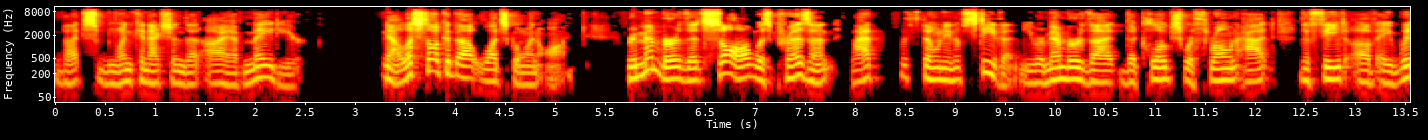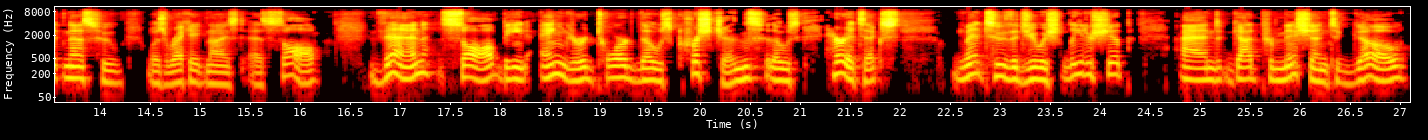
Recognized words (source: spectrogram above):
that's one connection that I have made here. Now, let's talk about what's going on. Remember that Saul was present at the stoning of Stephen. You remember that the cloaks were thrown at the feet of a witness who was recognized as Saul. Then Saul, being angered toward those Christians, those heretics, went to the Jewish leadership and got permission to go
